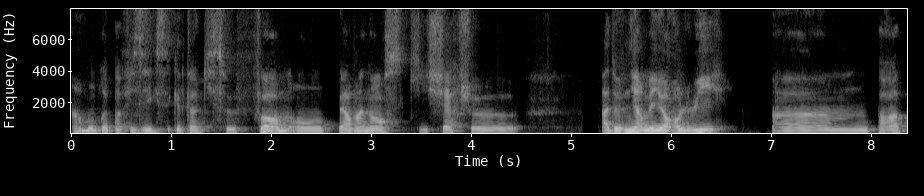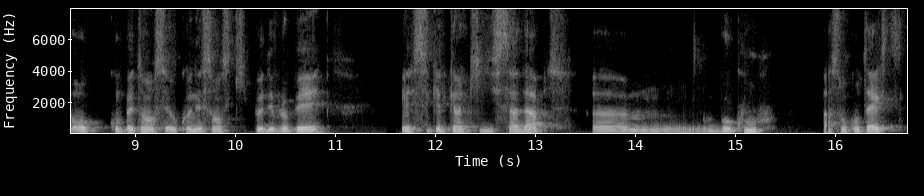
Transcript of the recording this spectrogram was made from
Un bon préparateur physique, c'est quelqu'un qui se forme en permanence, qui cherche euh, à devenir meilleur lui par rapport aux compétences et aux connaissances qu'il peut développer. Et c'est quelqu'un qui s'adapte beaucoup à son contexte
